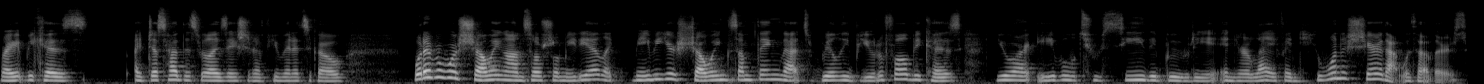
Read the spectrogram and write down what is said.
right? Because I just had this realization a few minutes ago. Whatever we're showing on social media, like maybe you're showing something that's really beautiful because you are able to see the beauty in your life and you want to share that with others.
